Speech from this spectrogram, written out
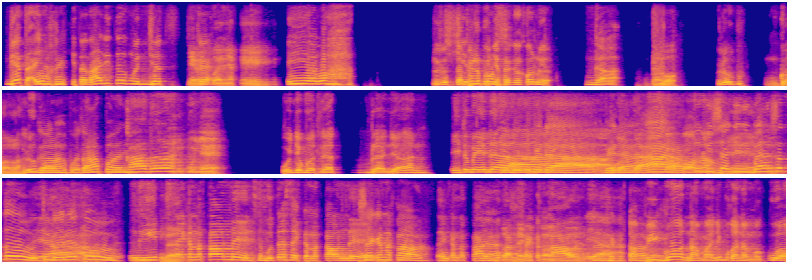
dia tak ya kayak kita tadi tuh ngejudge Cewek kayak banyak kayak gini. iya wah Lu, tapi lu punya fake account gak? enggak Enggak. Bo- Lu Enggak lah. enggak lah buat apa nih Kagak lah. Lu punya ya? punya buat lihat belanjaan. Itu beda. Ya, beda beda beda. Beda Ah, tuh orang. bisa jadi Beda. bahasan tuh. Itu Iya. beda tuh. Gini, Enggak. second account deh. Sebutnya second account deh. Second account. Second account Iya. bukan Bukan fake account. account, ya. Account. Tapi gue namanya bukan nama gue.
